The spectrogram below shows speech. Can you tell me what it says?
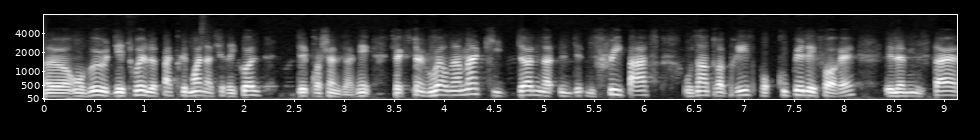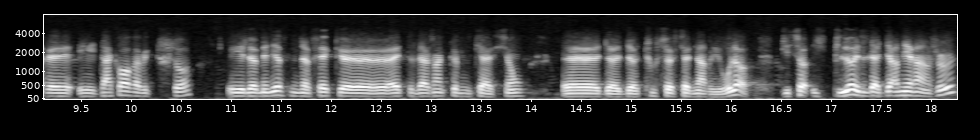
euh, on veut détruire le patrimoine acéricole des prochaines années. C'est un gouvernement qui donne une, free pass aux entreprises pour couper les forêts et le ministère est, d'accord avec tout ça. Et le ministre ne fait que être l'agent de communication euh, de, tout ce scénario-là. Puis, là, le dernier enjeu,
